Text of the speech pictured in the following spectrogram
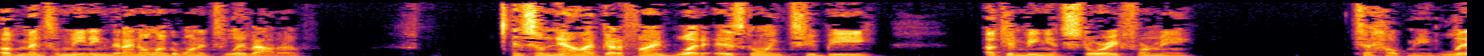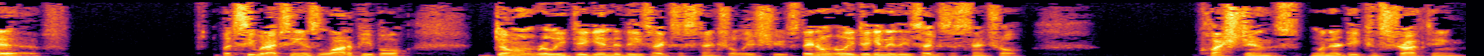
of mental meaning that I no longer wanted to live out of. And so now I've got to find what is going to be a convenient story for me to help me live. But see, what I've seen is a lot of people don't really dig into these existential issues. They don't really dig into these existential questions when they're deconstructing.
